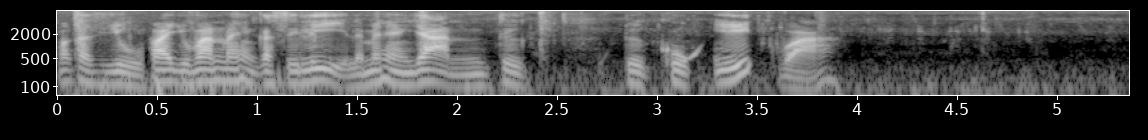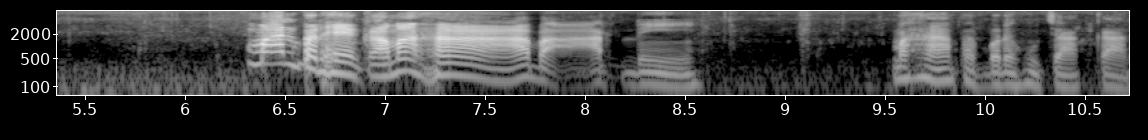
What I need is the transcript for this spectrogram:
มันก็สิอยู่พายอยู่มันไม่แห่งกบสิลี่แล้วไม่แห่งย่านตึกตึกขุกอีกวะมันเป็นแห่งกามาหาบาทนี่ มาหาผัดบริหูจักกัน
